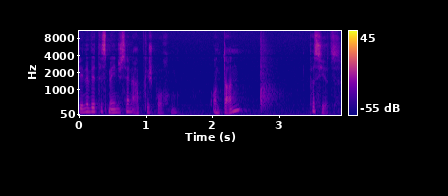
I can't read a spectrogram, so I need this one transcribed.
denen wird das Menschsein abgesprochen. Und dann passiert es.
